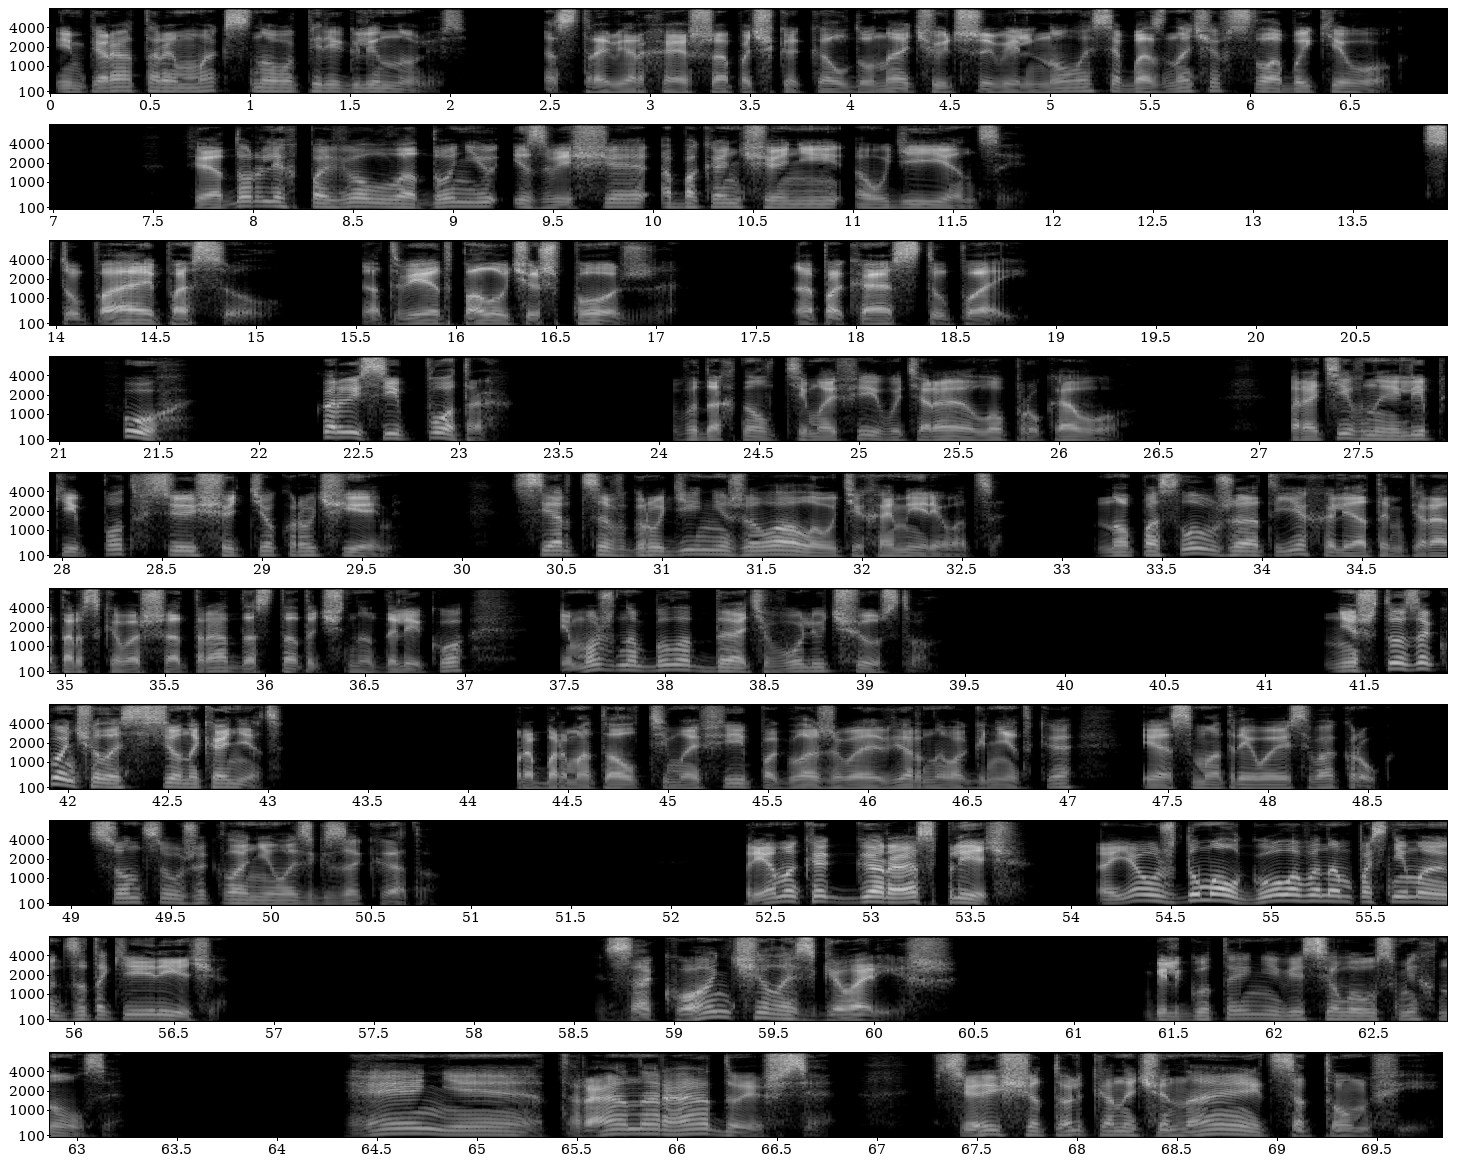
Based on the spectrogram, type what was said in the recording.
Император и Макс снова переглянулись. Островерхая шапочка колдуна чуть шевельнулась, обозначив слабый кивок. Феодорлих повел ладонью, извещая об окончании аудиенции. «Ступай, посол», Ответ получишь позже. А пока ступай. Фух, крысий потрох, выдохнул Тимофей, вытирая лоб рукавом. Противный липкий пот все еще тек ручьями. Сердце в груди не желало утихомириваться. Но послы уже отъехали от императорского шатра достаточно далеко, и можно было дать волю чувствам. «Ничто закончилось все наконец», Пробормотал Тимофей, поглаживая верного гнетка и осматриваясь вокруг. Солнце уже клонилось к закату. «Прямо как гора с плеч. А я уж думал, головы нам поснимают за такие речи. «Закончилось, говоришь?» Бельгутей невесело усмехнулся. «Э, нет, рано радуешься. Все еще только начинается, Тумфи».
